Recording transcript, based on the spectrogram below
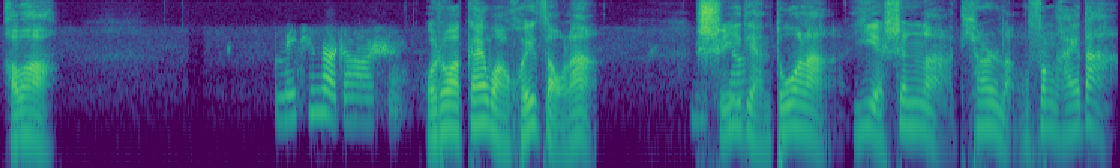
好不好？我没听到张老师。我说该往回走了。十一点多了，夜深了，天冷，风还大。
